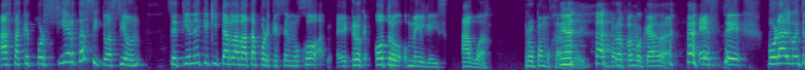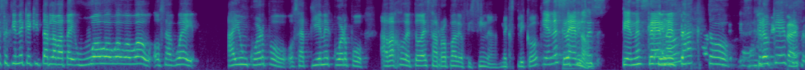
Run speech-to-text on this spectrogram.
hasta que por cierta situación se tiene que quitar la bata porque se mojó, eh, creo que otro male gaze, agua, ropa mojada. ropa mojada. Este, por algo, entonces se tiene que quitar la bata y wow, wow, wow, wow, wow. O sea, güey, hay un cuerpo, o sea, tiene cuerpo abajo de toda esa ropa de oficina, ¿me explico? Tiene senos. Tiene senos. Exacto. Creo que ese es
